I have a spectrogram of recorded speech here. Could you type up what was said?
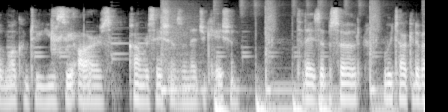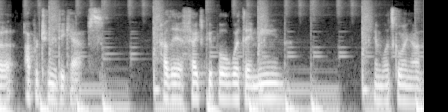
and welcome to UCR's Conversations in Education. Today's episode, we'll be talking about opportunity gaps, how they affect people, what they mean, and what's going on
